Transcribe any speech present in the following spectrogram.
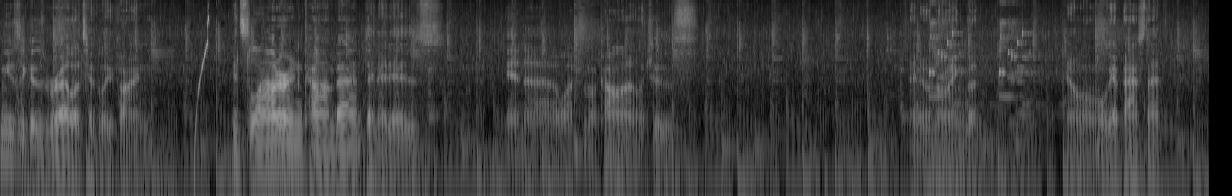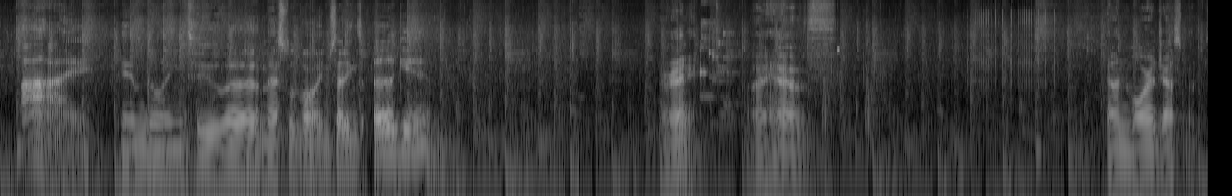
Music is relatively fine. It's louder in combat than it is in uh, whatchamacallit, which is kind of annoying, but you know, we'll get past that. I am going to uh, mess with volume settings again. Alrighty. I have done more adjustments.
